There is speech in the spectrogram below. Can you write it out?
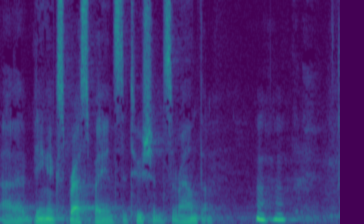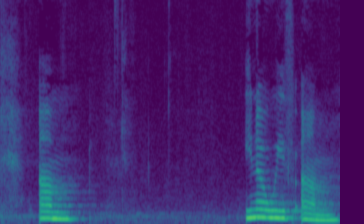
uh, being expressed by institutions around them. Mm-hmm. Um, you know, we've, um,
